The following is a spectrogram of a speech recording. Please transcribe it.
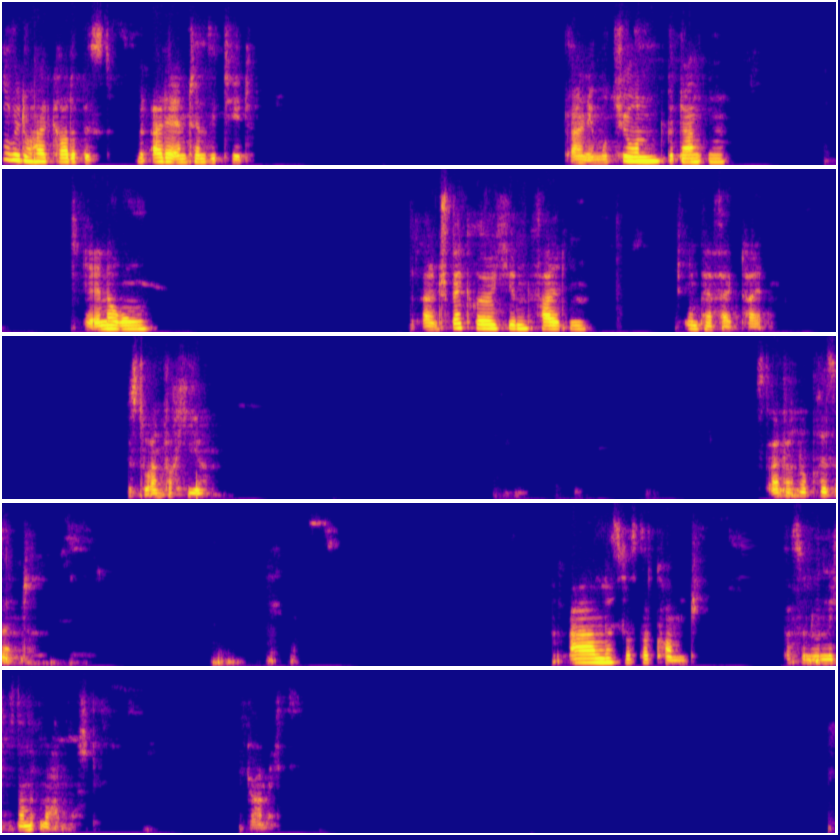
So wie du halt gerade bist, mit all der Intensität. Mit allen Emotionen, Gedanken, Erinnerungen, mit allen Speckröllchen, Falten, Unperfektheiten. Bist du einfach hier. Einfach nur präsent. alles, was da kommt, dass du nur nichts damit machen musst. Gar nichts.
